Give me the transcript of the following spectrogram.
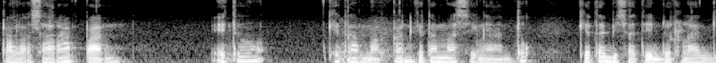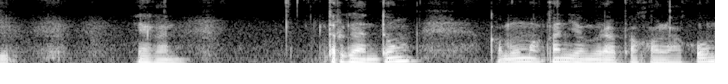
Kalau sarapan itu kita makan kita masih ngantuk kita bisa tidur lagi ya kan? Tergantung kamu makan jam berapa. Kalau aku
